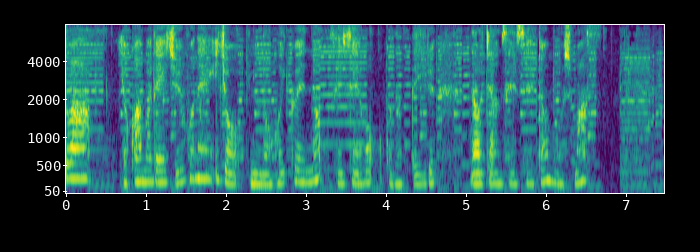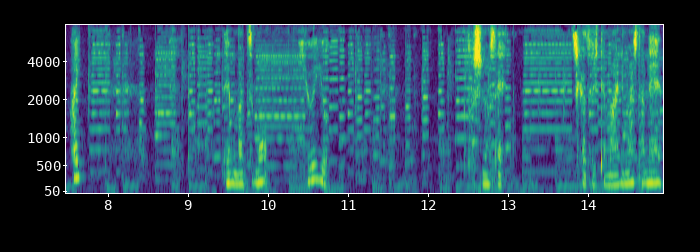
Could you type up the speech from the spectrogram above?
ちは。横浜で15年以上犬の保育園の先生を行っているなおちゃん先生と申します。はい、えー、年末もいよいよ年の瀬近づいてまいりましたね。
